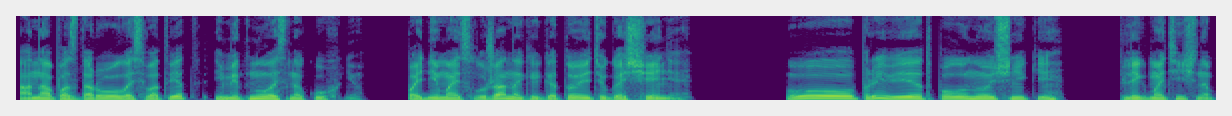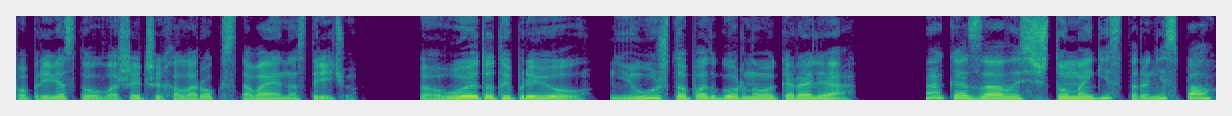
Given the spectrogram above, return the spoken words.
Она поздоровалась в ответ и метнулась на кухню, поднимать служанок и готовить угощение. «О, привет, полуночники!» Флегматично поприветствовал вошедший Халарок, вставая навстречу. «Кого это ты привел? Неужто подгорного короля?» Оказалось, что магистр не спал,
